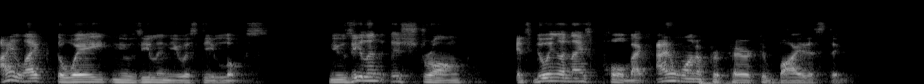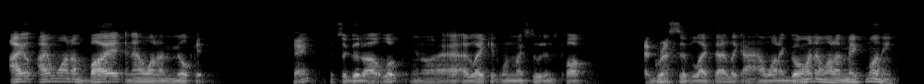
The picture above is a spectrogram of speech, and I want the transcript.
I like the way New Zealand USD looks. New Zealand is strong. It's doing a nice pullback. I want to prepare to buy this thing. I I want to buy it and I want to milk it. Okay, it's a good outlook. You know, I, I like it when my students talk aggressive like that. Like I, I want to go in, I want to make money.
